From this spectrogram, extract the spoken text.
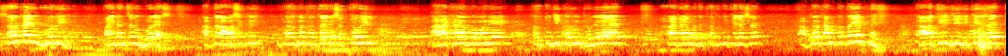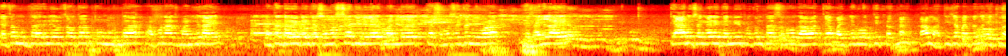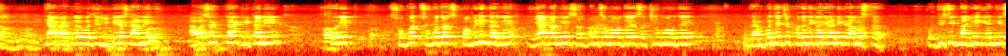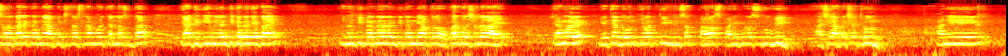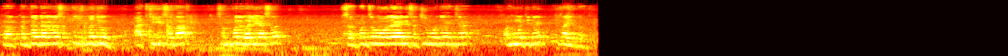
सर काही उद्भवली पाणी टंचाई उद्भवल्यास. आपल्याला आवश्यक ती उपाययोजना करता येणे शक्य होईल. आराखड्याप्रमाणे तरतुदी करून ठेवलेल्या आहेत. आराखड्यामध्ये तरतुदी केल्याशिवाय आपल्याला काम करता येत नाही. गावातील जी लिकेजेस आहेत त्याचा मुद्दा अरेनेवरचा होता. तो मुद्दा आपण आज मांडलेला आहे. कंत्राटदारांनी त्यांच्या समस्या दिलेल्या आहेत मांडलेल्या आहेत. त्या समस्यांचा निवाडा इथे झालेला आहे. त्या अनुषंगाने त्यांनी प्रथमतः सर्व गावात त्या पाईपलाईनवरती काम हातीच्या पाईपलाईनचं घेतलं. त्या पाईपलाईनवरती लिकेजेस काढणे. आवश्यक त्या ठिकाणी त्वरित सोबत सोबतच कॉन्क्रिटिंग करणे या कामी सरपंच महोदय सचिव महोदय ग्रामपंचायतचे पदाधिकारी आणि ग्रामस्थ प्रतिष्ठित नागरिक यांनी सहकार्य करणे अपेक्षित असल्यामुळे त्यांना सुद्धा या ठिकाणी विनंती करण्यात येत आहे. विनंती करण्यासाठी त्यांनी आपल्याला होकार दर्शवलेला आहे. त्यामुळे येत्या दोन किंवा तीन दिवसात पावास पाणीपुरवठा सुरू होईल अशी अपेक्षा ठेवून आणि क कंत्राटदारांना सत्तेसुद्धा देऊन आजची ही सभा संपन्न झाली असं सरपंच महोदय आणि सचिव महोदय यांच्या अनुमतीने जाहीर करतो.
